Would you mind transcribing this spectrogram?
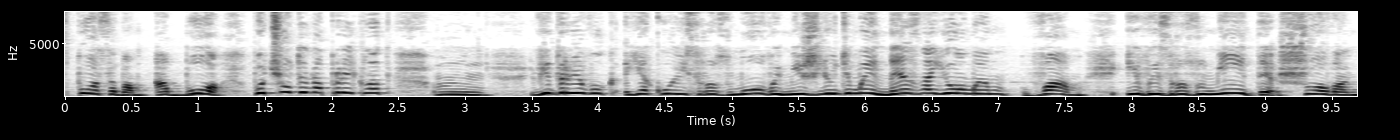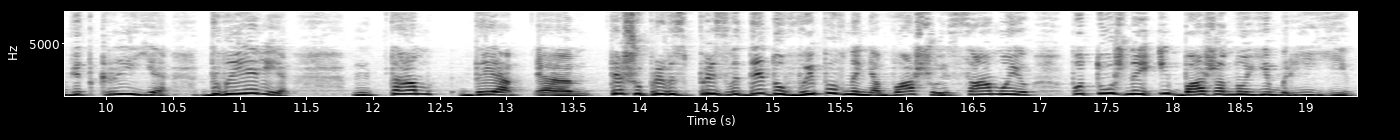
способом, або почути, наприклад, відривок якоїсь розмови між людьми, незнайомим вам, і ви зрозумієте, що вам відкриє двері. Там, де е, те, що призведе до виповнення вашої самої потужної і бажаної мрії.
